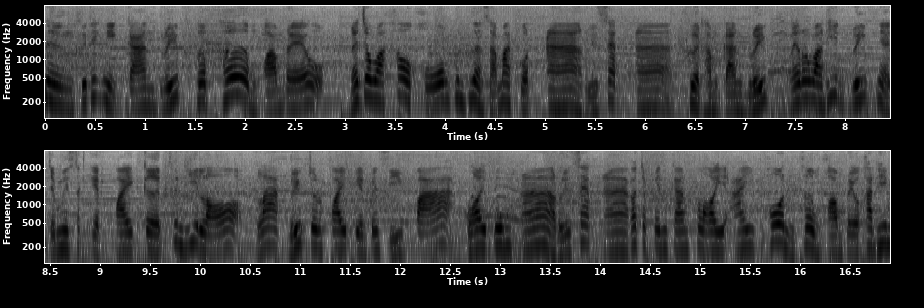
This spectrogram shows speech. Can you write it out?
หนึ่1 คือเทคนิคการดริฟต์เพื่อเพิ่มความเร็วในจังหวะเข้าโค้งเพื่อนๆสามารถกด R หรือ ZR เพื่อทำการดริฟต์ในระหว่างที่ดริฟต์เนี่ยจะมีสะเก็ดไฟเกิดขึ้นที่ล้อ ลากดริฟต์จนไฟเปลี่ยนเป็นสีฟ้า ปล่อยปุ่ม R หรือ ZR ก็จะเป็นการปล่อยไอพ่นเพิ่มความเร็วขั้นที่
